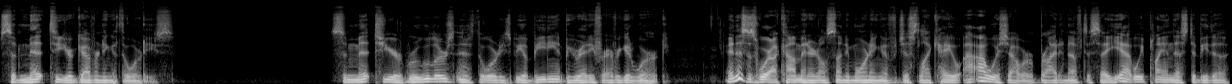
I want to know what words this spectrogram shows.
Submit to your governing authorities. Submit to your rulers and authorities. Be obedient, be ready for every good work. And this is where I commented on Sunday morning of just like, hey, I wish I were bright enough to say, yeah, we plan this to be the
